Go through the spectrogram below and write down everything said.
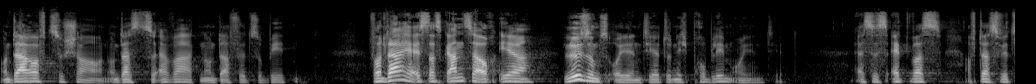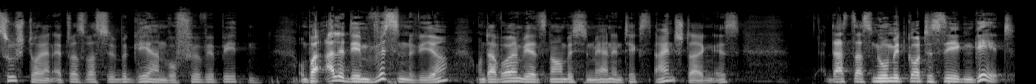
und darauf zu schauen und das zu erwarten und dafür zu beten. Von daher ist das Ganze auch eher lösungsorientiert und nicht problemorientiert. Es ist etwas, auf das wir zusteuern, etwas, was wir begehren, wofür wir beten. Und bei alledem wissen wir, und da wollen wir jetzt noch ein bisschen mehr in den Text einsteigen, ist, dass das nur mit Gottes Segen geht.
